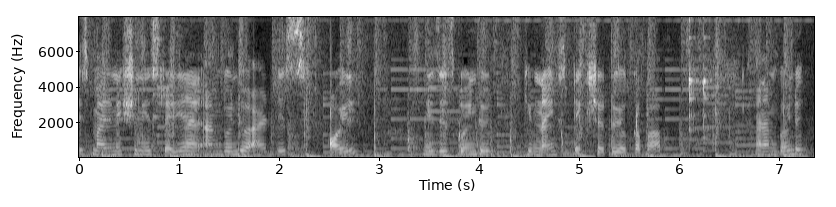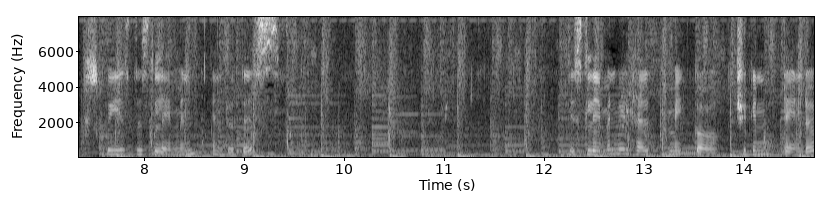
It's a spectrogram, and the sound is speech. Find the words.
this marination is ready and I'm going to add this oil. This is going to give nice texture to your kebab. And I'm going to squeeze this lemon into this. This lemon will help make uh, chicken tender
